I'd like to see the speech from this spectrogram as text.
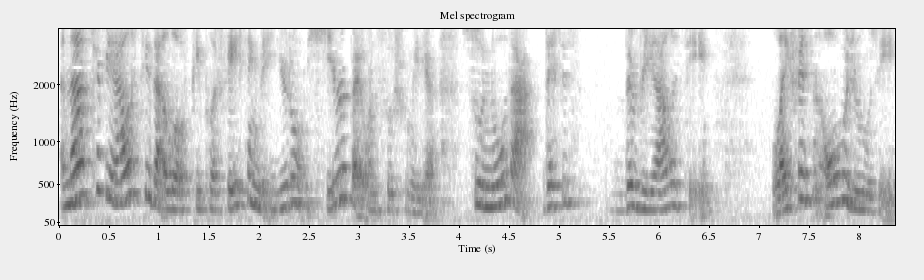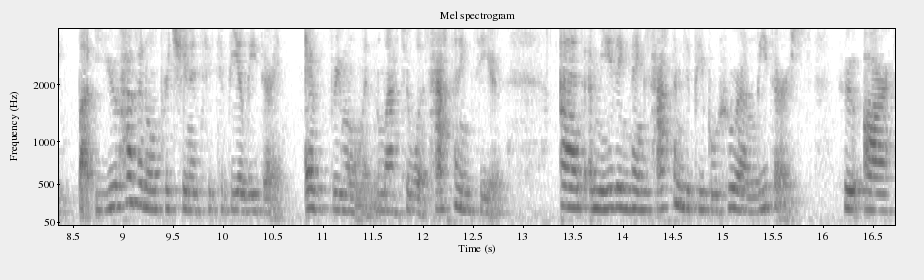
And that's a reality that a lot of people are facing that you don't hear about on social media. So know that this is the reality. Life isn't always rosy, but you have an opportunity to be a leader in every moment, no matter what's happening to you. And amazing things happen to people who are leaders, who are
